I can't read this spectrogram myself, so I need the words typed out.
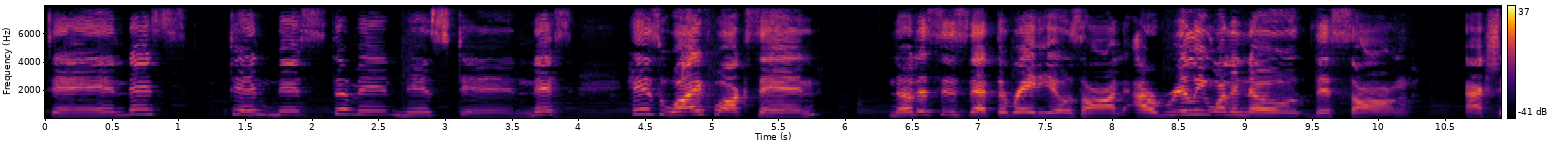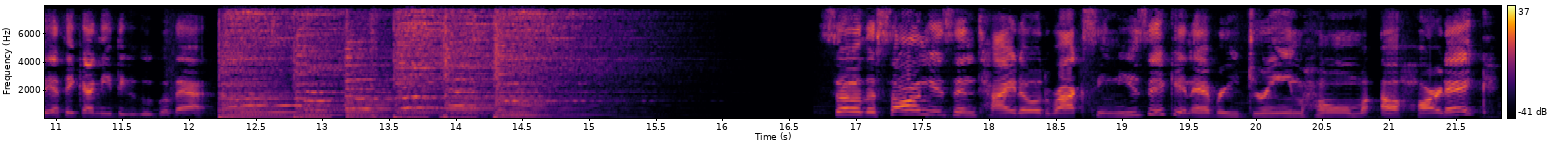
Dennis, Dennis the Menace, Dennis. His wife walks in, notices that the radio's on. I really want to know this song. Actually, I think I need to Google that. So the song is entitled Roxy Music and Every Dream Home a Heartache.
